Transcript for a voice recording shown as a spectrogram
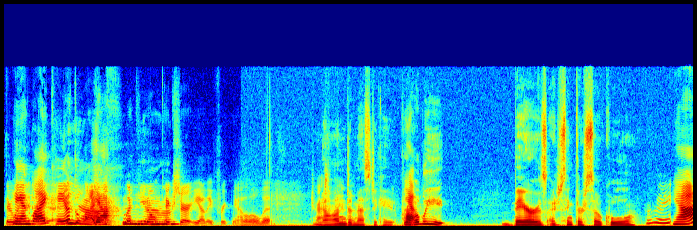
they're Hand-like? Uh, hand-like. Yeah. Mm-hmm. like you don't picture. Yeah, they freak me out a little bit. Non-domesticated. Probably bears. I just think they're so cool. All right. Yeah?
